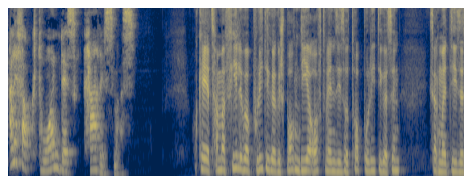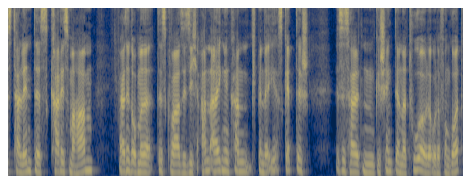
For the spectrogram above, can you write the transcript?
alle Faktoren des Charismas. Okay, jetzt haben wir viel über Politiker gesprochen, die ja oft, wenn sie so Top-Politiker sind, ich sage mal, dieses Talent des Charisma haben. Ich weiß nicht, ob man das quasi sich aneignen kann. Ich bin da eher skeptisch. Es ist halt ein Geschenk der Natur oder, oder von Gott.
